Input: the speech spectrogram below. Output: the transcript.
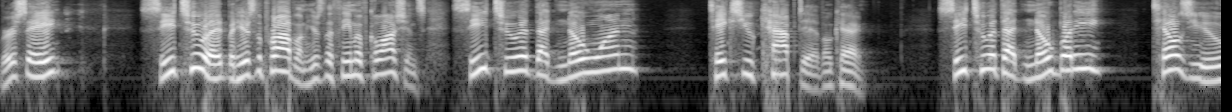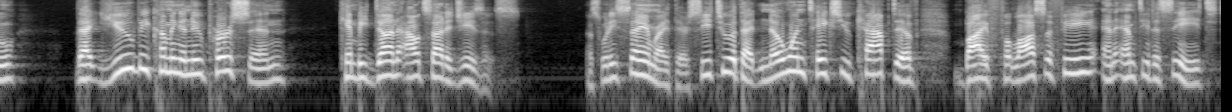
Verse 8 See to it, but here's the problem. Here's the theme of Colossians. See to it that no one takes you captive. Okay. See to it that nobody tells you that you becoming a new person can be done outside of Jesus. That's what he's saying right there. See to it that no one takes you captive by philosophy and empty deceit,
